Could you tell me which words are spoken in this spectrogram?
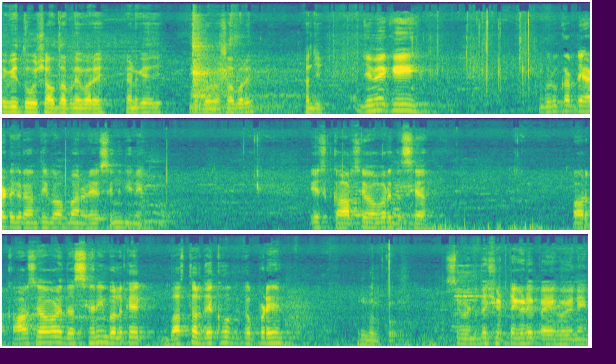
ਇਹ ਵੀ ਦੋ ਸ਼ਬਦ ਆਪਣੇ ਬਾਰੇ ਕਹਿਣਗੇ ਜੀ ਗੁਰਦੁਆਰਾ ਸਾਹਿਬ ਬਾਰੇ। ਹਾਂਜੀ। ਜਿਵੇਂ ਕਿ ਗੁਰੂ ਘਰ ਦੇ ਹੈੱਡ ਗ੍ਰੰਥੀ ਬਾਬਾ ਨਰੇਸ਼ ਸਿੰਘ ਜੀ ਨੇ ਇਸ ਕਾਰ ਸੇਵਾ ਬਾਰੇ ਦੱਸਿਆ। ਔਰ ਕਾਰ ਸੇਵਾ ਬਾਰੇ ਦੱਸਿਆ ਨਹੀਂ ਬਲਕਿ ਵਸਤਰ ਦੇਖੋ ਕਿ ਕੱਪੜੇ ਬਿਲਕੁਲ। ਸਿਮੈਂਟ ਦੇ ਛਿੱਟੇ ਜਿਹੜੇ ਪਏ ਹੋਏ ਨੇ।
